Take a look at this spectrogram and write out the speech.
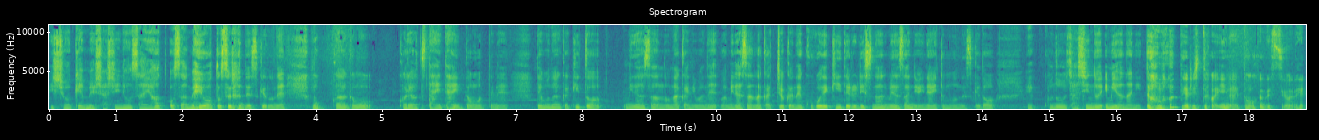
一生懸命写真に収めよう収めようとするんですけどね。もうなんかもうこれを伝えたいと思ってね。でもなんかきっと皆さんの中にはね、まあ、皆さんの中っていうかねここで聞いてるリスナーの皆さんにはいないと思うんですけどえこの写真の意味は何？って思ってる人はいないと思うんですよね。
